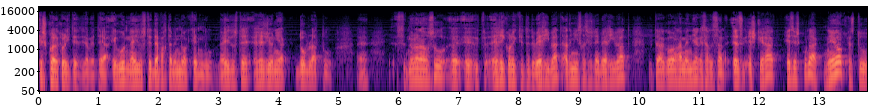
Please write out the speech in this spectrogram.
eskual kolektetia betea, egun nahi duzte departamentuak kendu, nahi duzte regioniak doblatu, eh? Nola nauzu, herri kolektitate berri bat, administrazioen berri bat, eta gobernamendiak ezar dezan. Ez eskerak, ez eskunak, neok, ez du,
